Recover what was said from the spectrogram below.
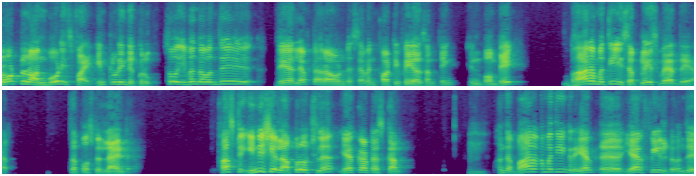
total on board is five including the crew. So இவங்க வந்து they are left around seven forty five or something in Bombay Baramati is a place where they are supposed to land first initial அப்ரோச்சில் ஏர்கிராஃப்ட் ஹஸ் கம். அந்த பாரமதிங்கிற ஏர் ஏர் ஃபீல்டு வந்து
